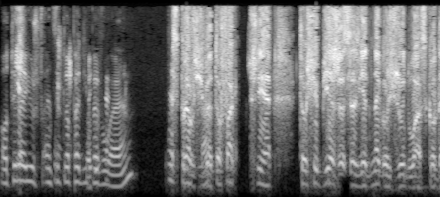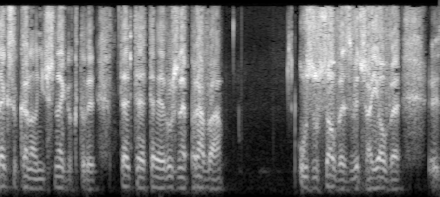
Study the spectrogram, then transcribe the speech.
o tyle nie. już w encyklopedii PWN jest prawdziwe, tak? to faktycznie to się bierze ze jednego źródła z kodeksu kanonicznego, który te, te, te różne prawa uzusowe, zwyczajowe y,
